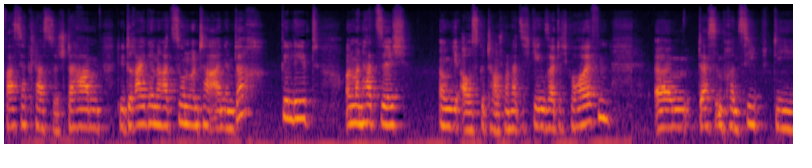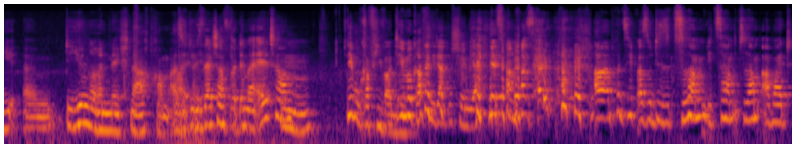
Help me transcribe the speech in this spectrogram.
war es ja klassisch. Da haben die drei Generationen unter einem Dach gelebt und man hat sich irgendwie ausgetauscht, man hat sich gegenseitig geholfen. Ähm, dass im Prinzip die, ähm, die Jüngeren nicht nachkommen. Also die. Gesellschaft wird immer älter. Demografie war die. Demografie, Dankeschön, ja, jetzt haben wir's. Aber im Prinzip, also diese Zusammen, die Zusammen- Zusammenarbeit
